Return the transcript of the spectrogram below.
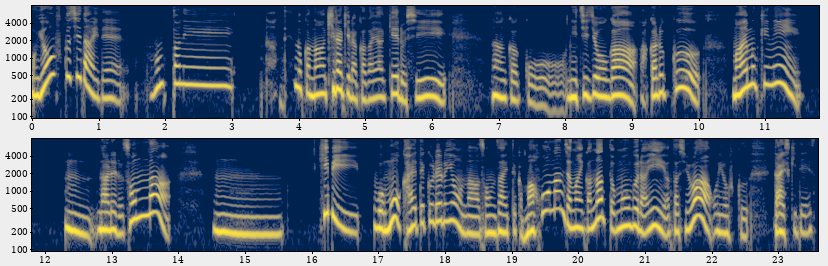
お洋服次第で本当に何て言うのかなキラキラ輝けるしなんかこう日常が明るく前向きに、うん、なれるそんなうん日々をもう変えてくれるような存在っていうか魔法なんじゃないかなって思うぐらい私はお洋服大好きです。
